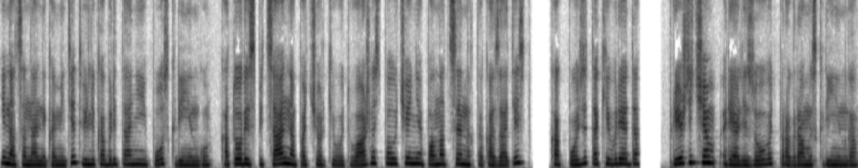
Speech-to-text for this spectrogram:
и Национальный комитет Великобритании по скринингу, которые специально подчеркивают важность получения полноценных доказательств как пользы, так и вреда, прежде чем реализовывать программы скрининга.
